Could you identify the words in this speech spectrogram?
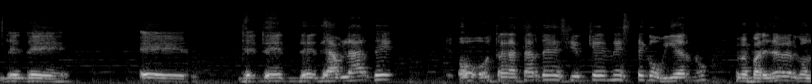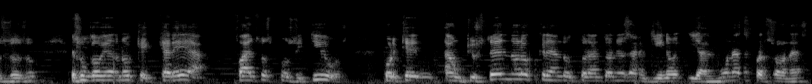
de, eh, de, hablar de, o, tratar de decir que en este gobierno, que me parece vergonzoso, es un gobierno que crea falsos positivos, porque aunque ustedes no lo crean, doctor Antonio Sanquino y algunas personas,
